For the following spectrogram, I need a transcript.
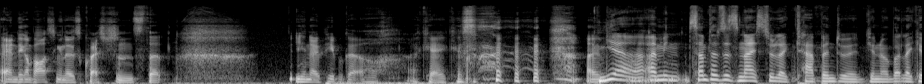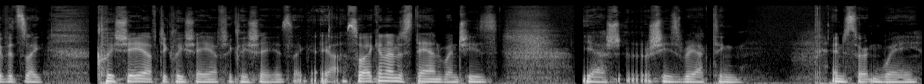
ending up asking those questions that, you know, people go, oh, okay, because. Yeah, I mean, sometimes it's nice to like tap into it, you know, but like if it's like cliche after cliche after cliche, it's like, yeah. So I can understand when she's, yeah, sh- she's reacting in a certain way.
